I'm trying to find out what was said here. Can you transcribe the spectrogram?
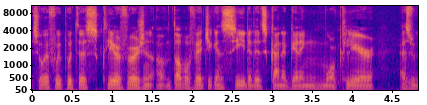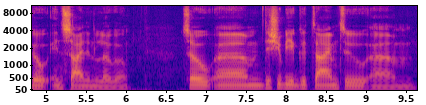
so if we put this clear version on top of it, you can see that it's kind of getting more clear as we go inside in the logo. So um, this should be a good time to um,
